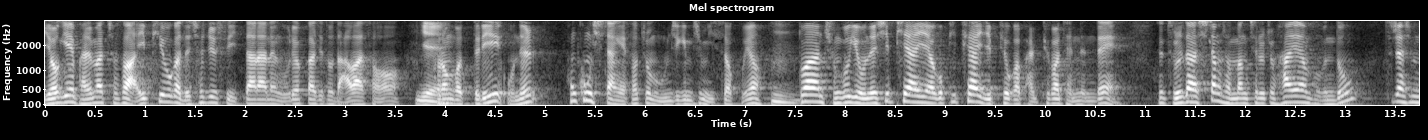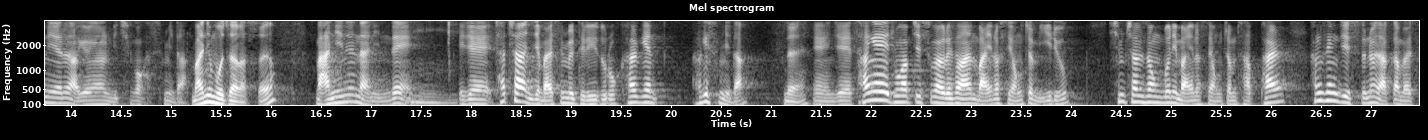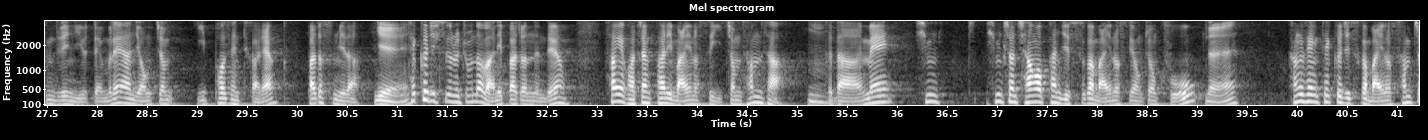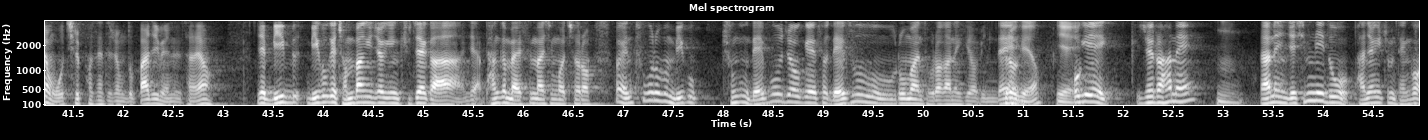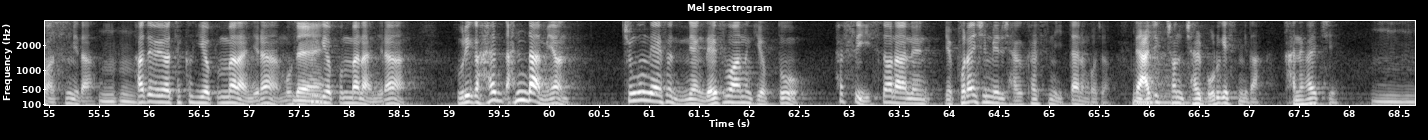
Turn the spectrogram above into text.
여기에 발맞춰서 IPO가 늦춰질 수 있다라는 우려까지도 나와서 예. 그런 것들이 오늘 홍콩 시장에서 좀 움직임이 좀 있었고요. 음. 또한 중국이 오늘 CPI하고 PPI 지표가 발표가 됐는데 둘 다 시장 전망치를 좀 하회한 부분도 투자 심리에는 악영향을 미친 것 같습니다. 많이 모자랐어요? 많이는 아닌데 음. 이제 차차 이제 말씀을 드리도록 하겠, 하겠습니다. 네. 예, 이제 상해 종합 지수가 그래서 한 마이너스 0.26, 심천 성분이 마이너스 0.48, 항셍 지수는 아까 말씀드린 이유 때문에 한 0.2% 가량 빠졌습니다. 예. tech 지수는 좀 더 많이 빠졌는데요. 상해 과창판이 마이너스 2.34, 음. 그 다음에 심, 심천 창업판 지수가 마이너스 0.95, 네. 항셍 tech 지수가 마이너스 3.57% 정도 빠지면서요. 이제 미, 미국의 전방위적인 규제가 이제 방금 말씀하신 것처럼 어, 앤트 그룹은 미국 중국 내부적에서 내수로만 돌아가는 기업인데 그러게요. 예. 거기에 규제를 하네. 음. 라는 이제 심리도 반영이 좀 된 것 같습니다. 하드웨어 tech 기업뿐만 아니라 뭐 수출 네. 기업뿐만 아니라 우리가 할- 한다면 중국 내에서 그냥 내수하는 기업도 할 수 있어라는 불안 심리를 자극할 수는 있다는 거죠. 근데 아직 전 잘 모르겠습니다. 가능할지.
